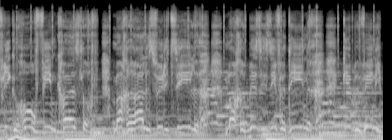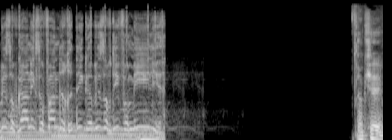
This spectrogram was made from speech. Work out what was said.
Fliege hoch wie im Kreislauf. Mache alles für die Ziele. Mache, bis ich sie verdiene. Gebe wenig, bis auf gar nichts auf andere, Digga, bis auf die Familie. Okay.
